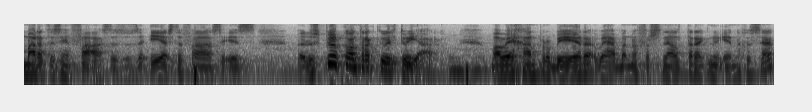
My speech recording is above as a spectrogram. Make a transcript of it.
maar het is in fases. Dus de eerste fase is, dus puur contractueel twee jaar. Maar wij gaan proberen, we hebben een versneld traject nu ingezet.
